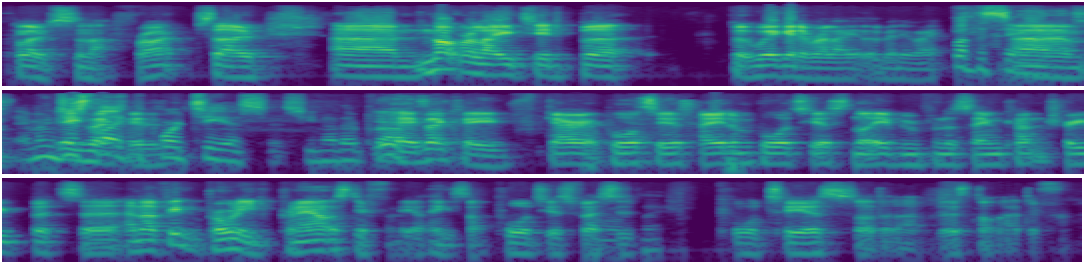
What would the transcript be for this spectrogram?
Close enough, right? So, um, not related, but but we're going to relate them anyway. But the same. Um, I mean, just exactly. like the Porteouses, you know, they're yeah, exactly. Garrick Porteous, Hayden Porteous, not even from the same country, but uh, and I think probably pronounced differently. I think it's like Porteous versus probably. Porteous. I don't know. It's not that different.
